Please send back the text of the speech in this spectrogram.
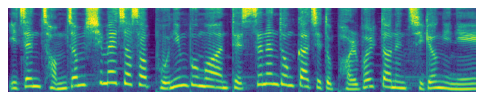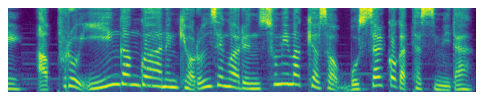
이젠 점점 심해져서 본인 부모한테 쓰는 돈까지도 벌벌 떠는 지경이니 앞으로 이 인간과 하는 결혼 생활은 숨이 막혀서 못 살 것 같았습니다.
